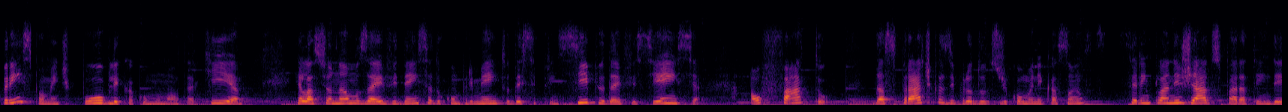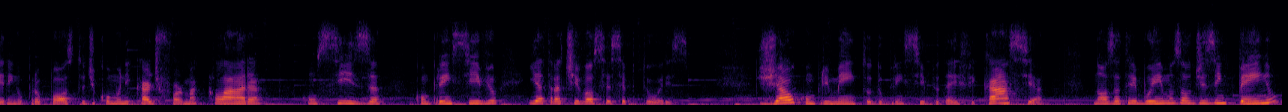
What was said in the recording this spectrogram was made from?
principalmente pública, como uma autarquia, relacionamos a evidência do cumprimento desse princípio da eficiência ao fato das práticas e produtos de comunicação serem planejados para atenderem o propósito de comunicar de forma clara, concisa, compreensível e atrativa aos receptores. Já o cumprimento do princípio da eficácia, nós atribuímos ao desempenho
